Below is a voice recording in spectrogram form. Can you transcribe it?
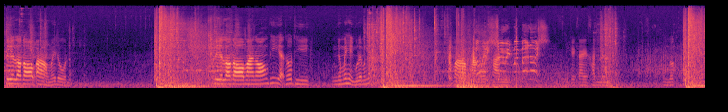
เรียนรอดออ้าวไม่โดน เรียนรอดอมาน้องพี่อะ โทษทีมึงยังไม่เห็นกูเลยมั้งเนี่ย มาพังไป Nice คัน shooting, McManus. อยู่ไกลๆคันหนึงมีรถข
